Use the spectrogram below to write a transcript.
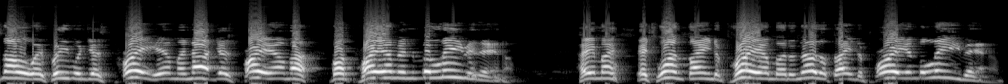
know if we would just pray Him and not just pray Him, uh, but pray Him and believing in Him. Amen. It's one thing to pray Him, but another thing to pray and believe in Him.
